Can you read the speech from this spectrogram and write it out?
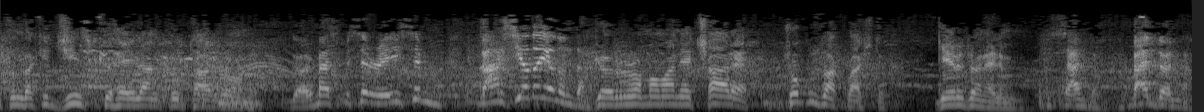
Altındaki cins küheylen kurtardı onu. Görmez misin reisim? Garcia da yanında. Görürüm ama ne çare. Çok uzaklaştık. Geri dönelim. Sen dön. Ben dönmem.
